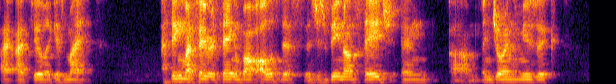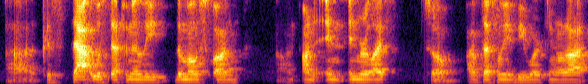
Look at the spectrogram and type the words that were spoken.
I, I feel like is my I think my favorite thing about all of this is just being on stage and um, enjoying the music because uh, that was definitely the most fun on, on in in real life. So I'll definitely be working a lot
